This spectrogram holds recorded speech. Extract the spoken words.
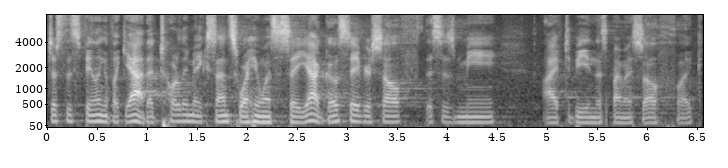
just this feeling of like, yeah, that totally makes sense. Why he wants to say, yeah, go save yourself. This is me. I have to be in this by myself. Like,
